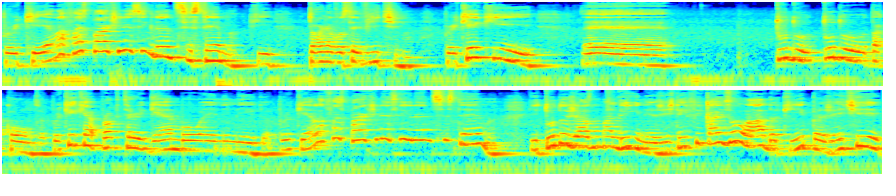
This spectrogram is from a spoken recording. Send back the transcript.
Porque ela faz parte desse grande sistema que torna você vítima. Por que, que é, tudo tudo tá contra. Por que, que a Procter Gamble é inimiga? Porque ela faz parte desse grande sistema. E tudo jaz no maligno. A gente tem que ficar isolado aqui pra gente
